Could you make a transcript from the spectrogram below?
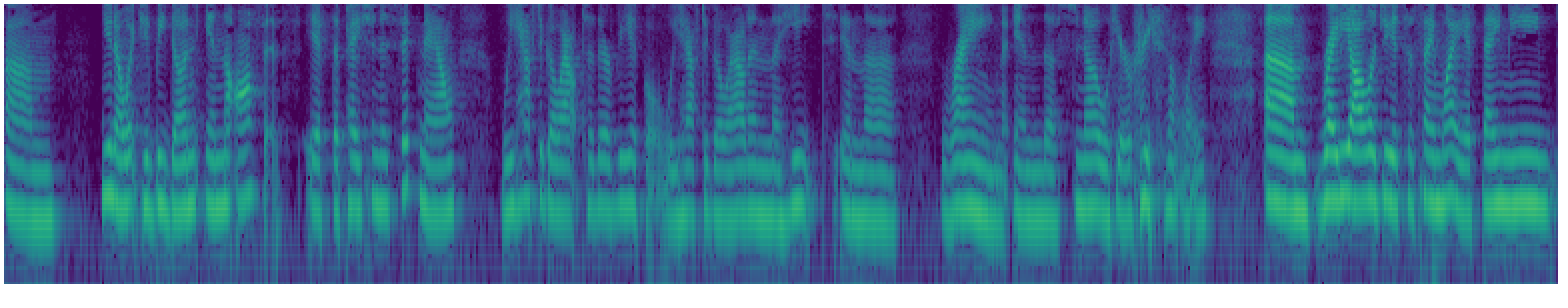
um, you know, it could be done in the office. If the patient is sick now, we have to go out to their vehicle. We have to go out in the heat, in the rain in the snow here recently. Um, radiology, it's the same way. If they need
